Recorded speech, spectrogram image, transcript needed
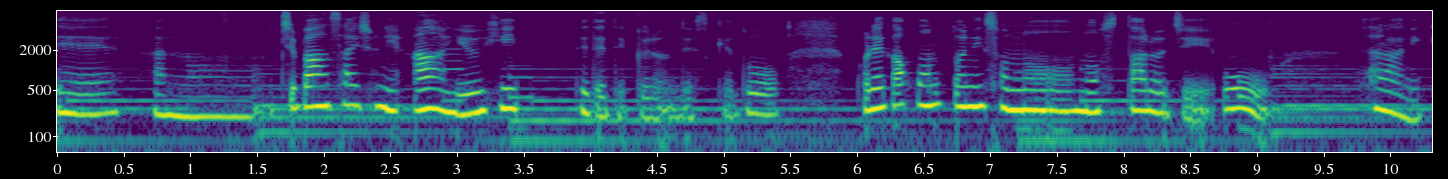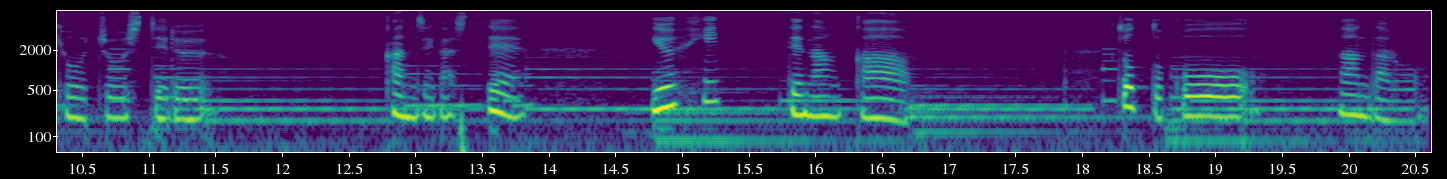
であのー、一番最初に「ああ夕日」って出てくるんですけどこれが本当にそのノスタルジーをさらに強調してる感じがして夕日ってなんかちょっとこうなんだろう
